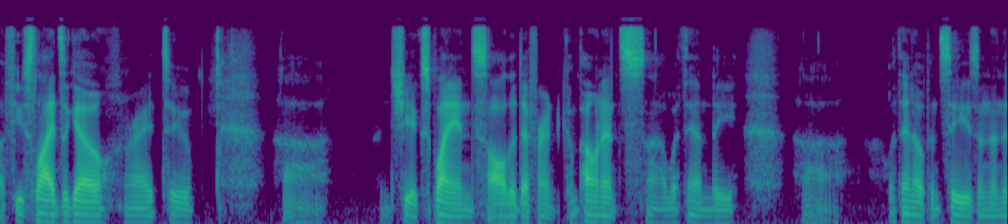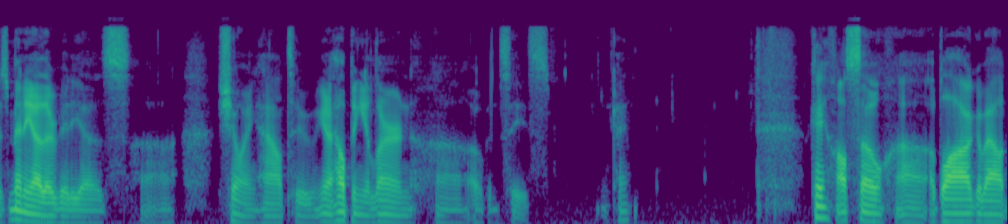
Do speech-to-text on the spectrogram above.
a few slides ago, right? To she explains all the different components uh, within the uh, within OpenSees, and then there's many other videos uh, showing how to, you know, helping you learn uh. Okay. Okay. Also, uh, a blog about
